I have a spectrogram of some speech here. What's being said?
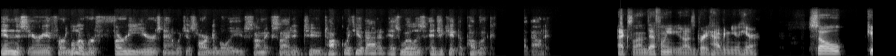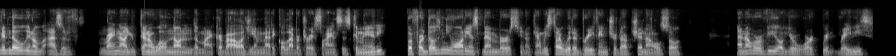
in this area for a little over 30 years now, which is hard to believe. So I'm excited to talk with you about it as well as educate the public about it. Excellent. Definitely, you know, it's great having you here. So even though, you know, as of right now, you're kind of well known in the microbiology and medical laboratory sciences community. But for those new audience members, you know, can we start with a brief introduction and also an overview of your work with rabies?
